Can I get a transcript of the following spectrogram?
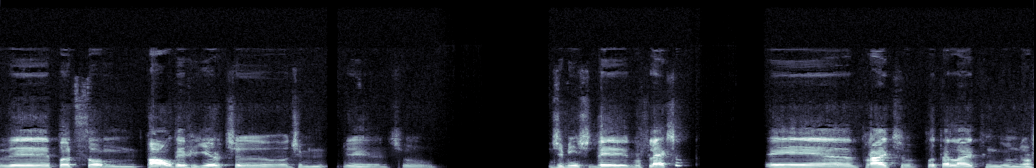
uh, put some powder here to, uh, to diminish the reflection and try to put a lighting on your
